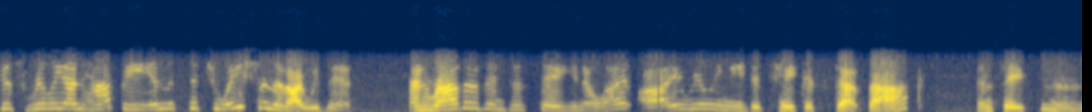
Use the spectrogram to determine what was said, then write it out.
just really unhappy in the situation that I was in. And rather than just say, you know what, I really need to take a step back and say, hmm,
